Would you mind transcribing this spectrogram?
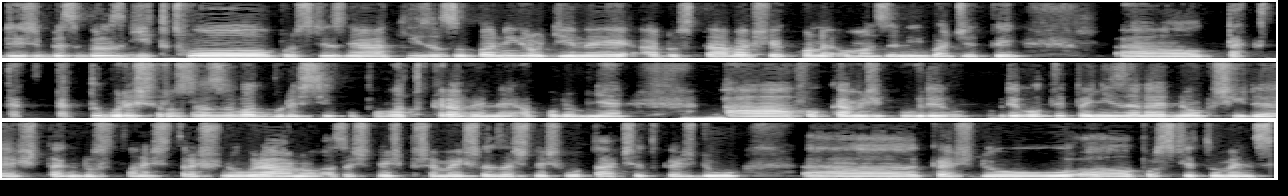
když bys byl dítko prostě z nějaký zazobaný rodiny a dostáváš jako neomazený budžety, tak, tak, tak to budeš rozhazovat, budeš si kupovat kraviny a podobně. Mhm. A v okamžiku, kdy, kdy o ty peníze najednou přijdeš, tak dostaneš strašnou ránu a začneš přemýšlet, začneš otáčet každou, uh, každou uh, prostě tu minci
